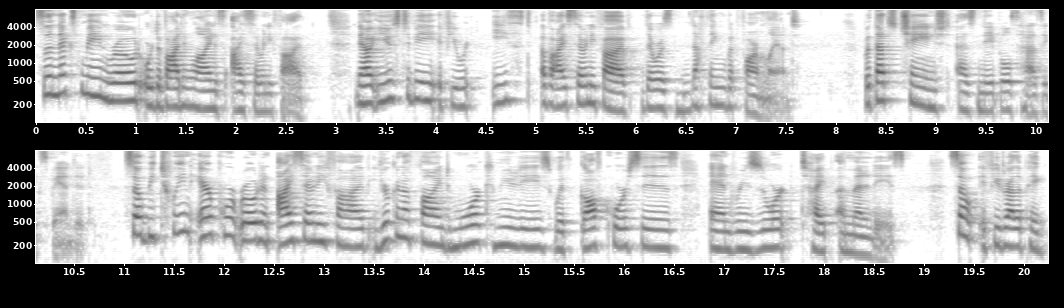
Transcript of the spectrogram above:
So the next main road or dividing line is I-75. Now it used to be if you were east of I-75, there was nothing but farmland. But that's changed as Naples has expanded. So between Airport Road and I-75, you're going to find more communities with golf courses and resort type amenities. So if you'd rather play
